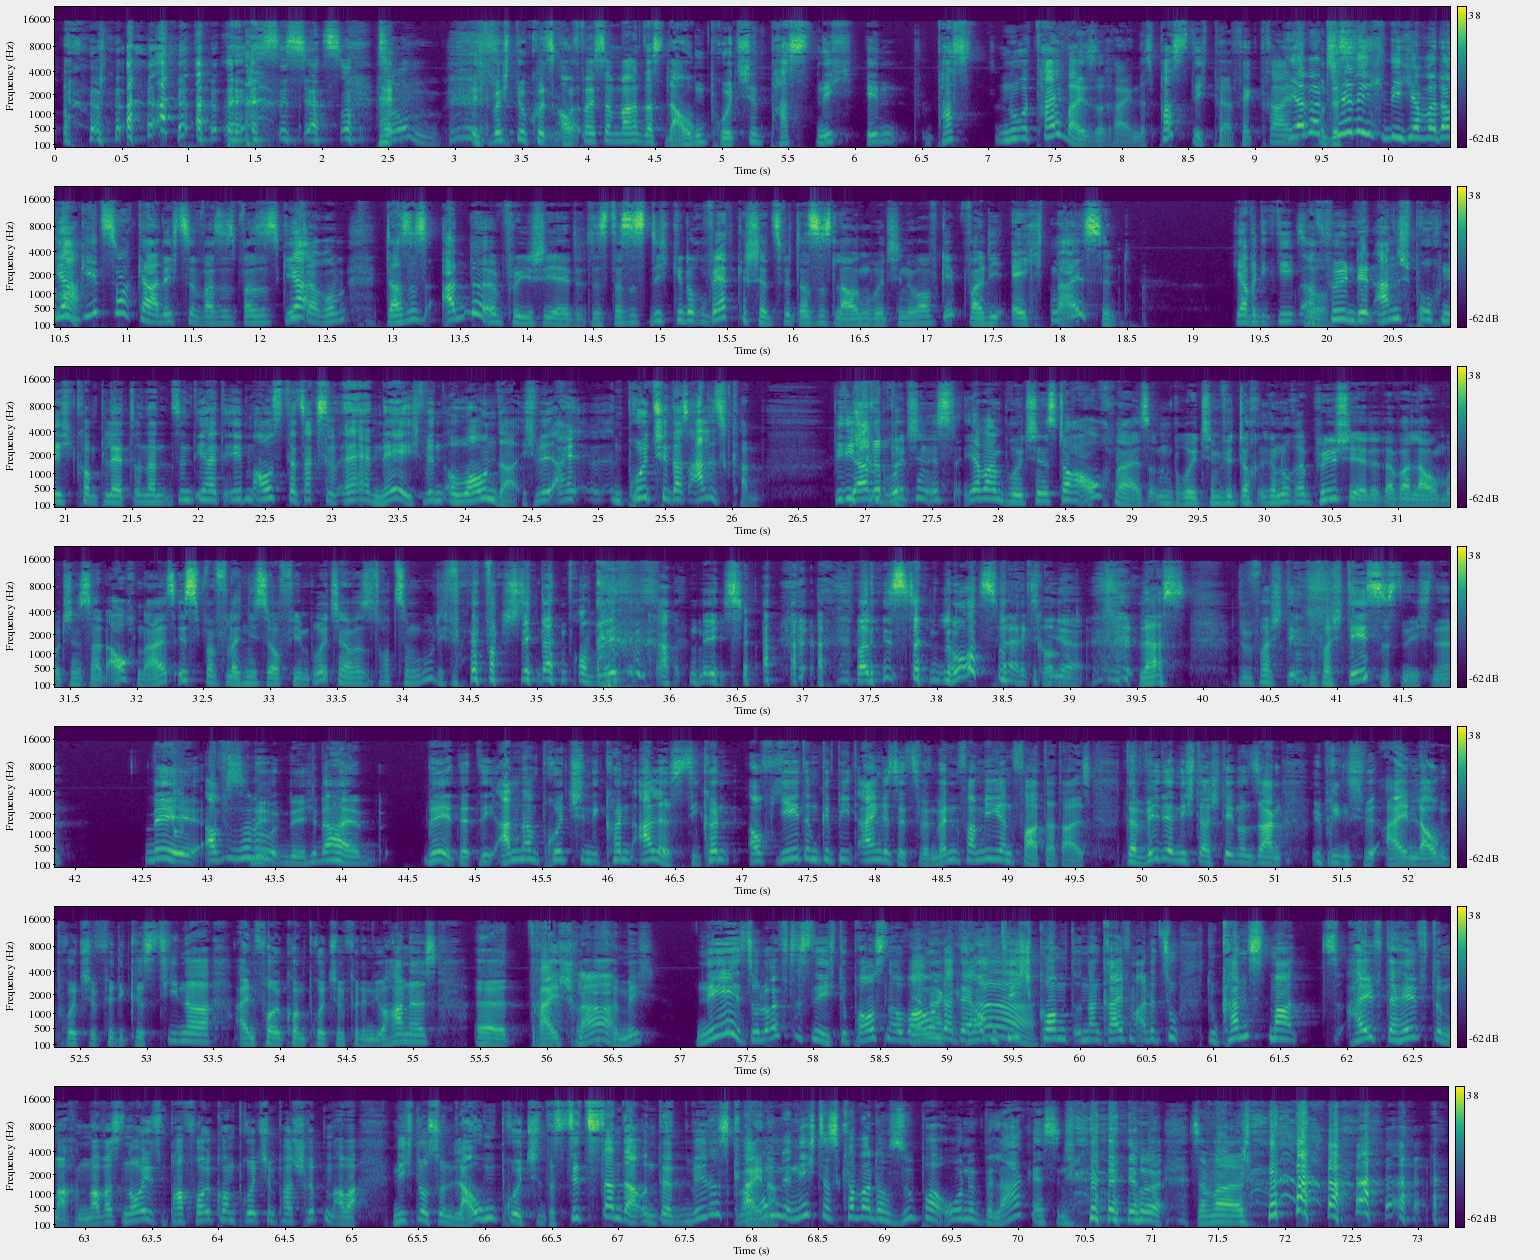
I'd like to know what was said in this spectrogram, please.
es ist ja so dumm. Ich möchte nur kurz aufmerksam machen, das Laugenbrötchen passt nicht in, passt nur teilweise rein. Das passt nicht perfekt rein. Ja, Und das- natürlich nicht, aber darum Ja. geht's doch gar nicht, zu was es, was es geht Ja. darum, dass es underappreciated ist, dass es nicht genug wertgeschätzt wird, dass es Laugenbrötchen überhaupt gibt, weil die echt nice sind. Ja, aber die, die So. erfüllen den Anspruch nicht komplett und dann sind die halt eben aus, dann sagst du, äh, nee, ich will ein Allrounder. Ich will ein, ein Brötchen, das alles kann. Wie die Ja, ein Schrippe. Brötchen ist, ja, aber ein Brötchen ist doch auch nice und ein Brötchen wird doch genug appreciated, aber Laugenbrötchen ist halt auch nice, isst man vielleicht nicht so auf wie ein Brötchen, aber es ist trotzdem gut. Ich verstehe dein Problem gerade nicht. was ist denn los mit Komm, dir? lass, du, versteh, du verstehst es nicht, ne? Nee, absolut nicht, nein. Nee, die- anderen Brötchen, die können alles. Die können auf jedem Gebiet eingesetzt werden. Wenn ein Familienvater da ist, dann will der nicht da stehen und sagen, übrigens, ich will ein Laugenbrötchen für die Christina, ein Vollkornbrötchen für den Johannes, äh, drei Schritte für mich. Nee, so läuft es nicht. Du brauchst einen Allrounder, na der auf den. Tisch kommt und dann greifen alle zu. Du kannst mal Hälfte, Hälfte machen, mal was Neues, ein paar Vollkornbrötchen, ein paar Schrippen, aber nicht nur so ein Laugenbrötchen, das sitzt dann da und dann will das keiner. Warum denn nicht? Das kann man doch super ohne Belag essen. Junge, sag mal.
